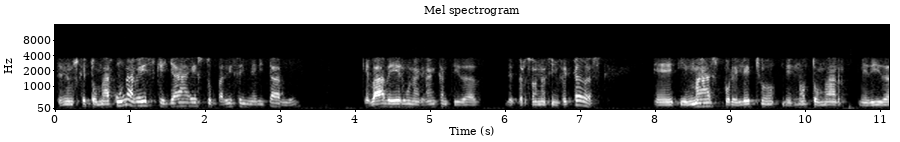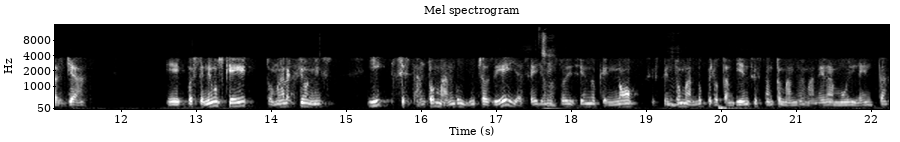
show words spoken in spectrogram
tenemos que tomar. Una vez que ya esto parece inevitable, que va a haber una gran cantidad de personas infectadas, eh, y más por el hecho de no tomar medidas ya, eh, pues tenemos que tomar acciones y se están tomando muchas de ellas. ¿eh? Yo no estoy diciendo que no se estén tomando, pero también se están tomando de manera muy lenta,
